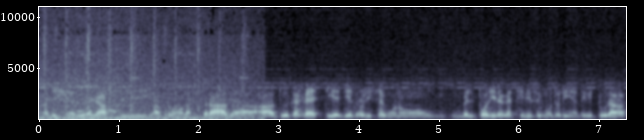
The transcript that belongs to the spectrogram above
Una decina di ragazzi aprono la strada a due carretti e dietro li seguono un bel po' di ragazzini sui motorini, addirittura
